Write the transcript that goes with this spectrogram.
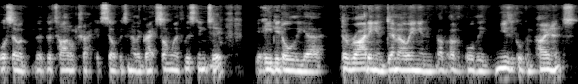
also the, the title track itself is another great song worth listening to. He did all the uh, the writing and demoing and of, of all the musical components,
